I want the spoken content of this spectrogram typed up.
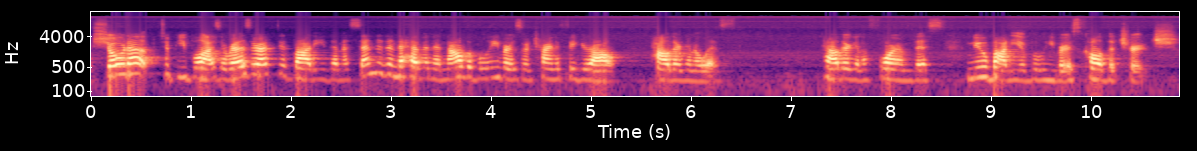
showed up to people as a resurrected body, then ascended into heaven, and now the believers are trying to figure out how they're going to live, how they're going to form this new body of believers called the church.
